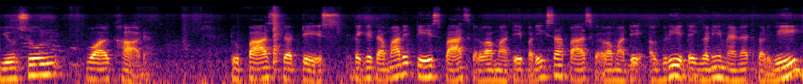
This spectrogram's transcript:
You should work hard to pass the test એટલે કે તમારે ટેસ્ટ પાસ કરવા માટે, પરીક્ષા પાસ કરવા માટે અઘરી એટલે ઘણી મહેનત કરવી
